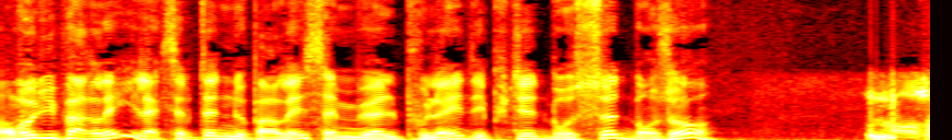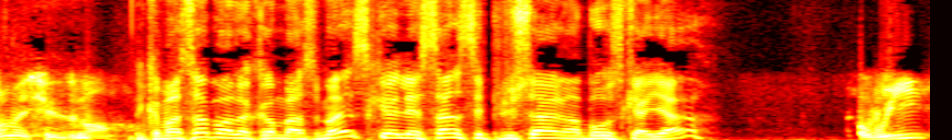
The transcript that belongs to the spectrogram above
On va lui parler. Il acceptait de nous parler. Samuel Poulain, député de Beauce-Sud. Bonjour. Bonjour, M. Dumont. Et commençons par le commencement? Est-ce que l'essence est plus chère en Beauce qu'ailleurs? Oui,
